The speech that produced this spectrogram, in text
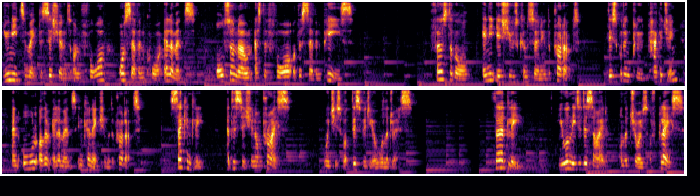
you need to make decisions on four or seven core elements, also known as the four or the seven Ps. First of all, any issues concerning the product, this would include packaging and all other elements in connection with the product. Secondly, a decision on price, which is what this video will address. Thirdly, you will need to decide on the choice of place.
